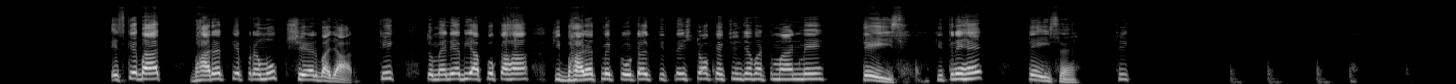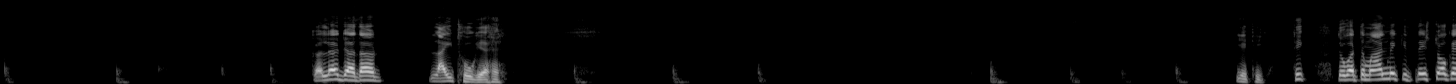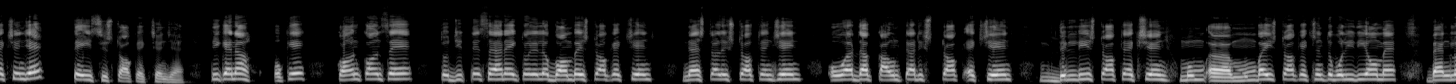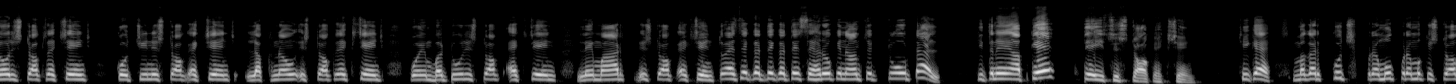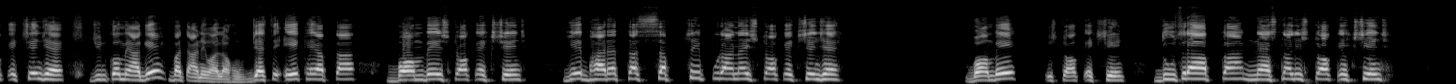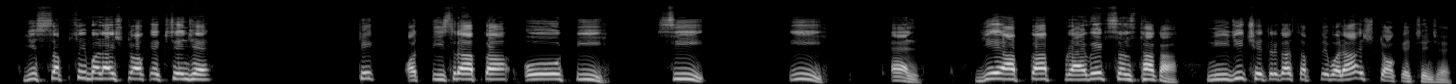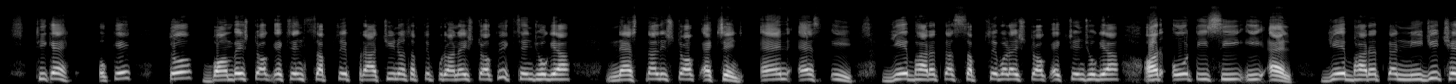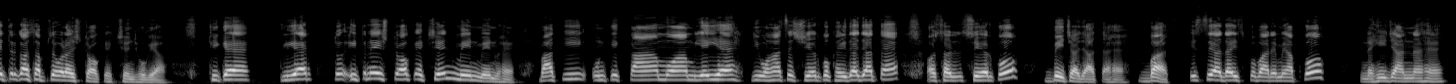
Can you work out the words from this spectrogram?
इसके बाद भारत के प्रमुख शेयर बाज़ार। ठीक? तो मैंने अभी आपको कहा कि भारत में टोटल कितने स्टॉक एक्सचेंज है वर्तमान में? तेईस। कितने हैं? तेईस है ठीक कलर ज़्यादा लाइट हो गया है। ये ठीक है, ठीक। तो वर्तमान में कितने स्टॉक एक्सचेंज है? तेईस स्टॉक एक्सचेंज है, ठीक है ना? ओके कौन कौन से हैं? तो जितने शहर है, एक तो ले लो Bombay stock exchange national stock exchange over the counter stock exchange Delhi stock exchange Mumbai stock exchange तो बोली दिया हूँ मैं Bangalore stock exchange Cochin stock exchange, Lucknow stock exchange Coimbatore stock exchange Lamarck stock exchange. तो ऐसे करते करते शहरों के नाम से टोटल कितने आपके? तेईस स्टॉक एक्सचेंज। ठीक है? मगर कुछ प्रमुख प्रमुख स्टॉक एक्सचेंज है जिनको मैं आगे बताने वाला हूँ। जैसे एक है आपका बॉम्बे स्टॉक एक्सचेंज। ये भारत का सबसे पुराना स्टॉक एक्सचेंज है। Bombay stock exchange. दूसरा आपका नेशनल स्टॉक एक्सचेंज। ये सबसे बड़ा स्टॉक एक्सचेंज है। ठीक? और तीसरा आपका ओ टी सी ई एल ये आपका प्राइवेट संस्था का, निजी क्षेत्र का सबसे बड़ा स्टॉक एक्सचेंज है। ठीक है? ओके? तो बॉम्बे स्टॉक एक्सचेंज सबसे प्राचीन और सबसे पुराना स्टॉक एक्सचेंज हो गया। नेशनल स्टॉक एक्सचेंज एनएसई ये भारत का सबसे बड़ा स्टॉक एक्सचेंज हो गया और ओ ये भारत का निजी क्षेत्र का सबसे बड़ा स्टॉक एक्सचेंज हो गया। ठीक है? क्लियर तो इतने स्टॉक एक्सचेंज मेन मेन है। बाकी उनके काम वाम यही है कि वहाँ से शेयर को खरीदा जाता है और शेयर को बेचा जाता है। बस, इससे ज़्यादा इसको बारे में आपको नहीं जानना है।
